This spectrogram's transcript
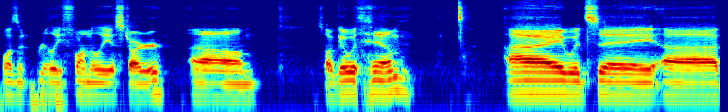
wasn't really formally a starter. Um, so I'll go with him. I would say uh,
